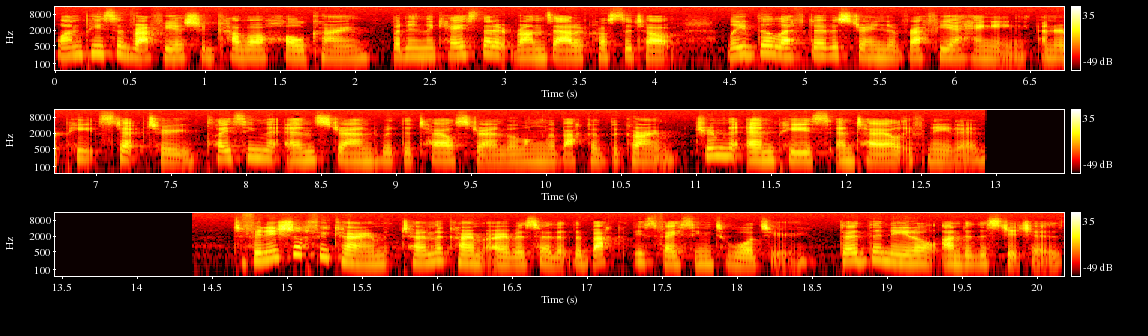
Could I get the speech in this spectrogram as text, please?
one piece of raffia should cover a whole comb, but in the case that it runs out across the top, leave the leftover strand of raffia hanging and repeat step 2, placing the end strand with the tail strand along the back of the comb. Trim the end piece and tail if needed. To finish off your comb, turn the comb over so that the back is facing towards you. Thread the needle under the stitches.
